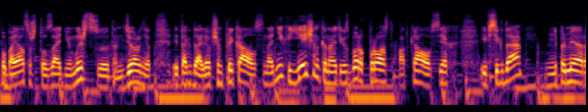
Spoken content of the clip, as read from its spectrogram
побоялся, что заднюю мышцу там дернет и так далее. В общем, прикалывался над них. И Ещенко на этих сборах просто подкалывал всех и всегда. Например,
